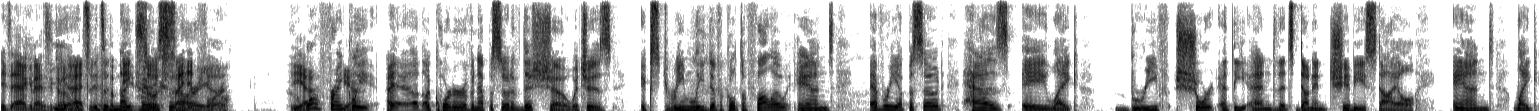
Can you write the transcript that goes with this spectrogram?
it's agonizing to Yeah, imagine. it's- it's it, a but being so excited scenario. for it. Yeah. or frankly, yeah. I- a, a quarter of an episode of this show, which is extremely difficult to follow. And every episode has a like brief short at the end that's done in chibi style. And like,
